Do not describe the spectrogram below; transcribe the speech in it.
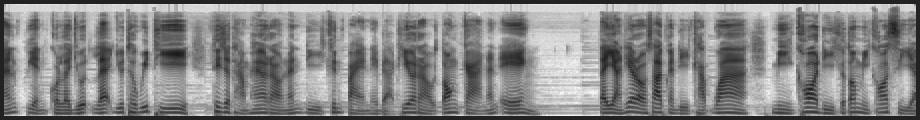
นั้นเปลี่ยนกลยุทธ์และยุทธวิธี ที่จะทำให้เรานั้นดีขึ้นไปในแบบที่เราต้องการนั่นเองแต่อย่างที่เราทราบกันดีครับว่า มีข้อดีก็ต้องมีข้อเสีย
